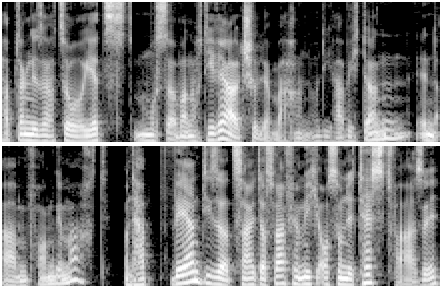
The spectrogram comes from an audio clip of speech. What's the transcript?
Habe dann gesagt, so, jetzt musst du aber noch die Realschule machen. Und die habe ich dann in Abendform gemacht und habe während dieser Zeit, das war für mich auch so eine Testphase,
